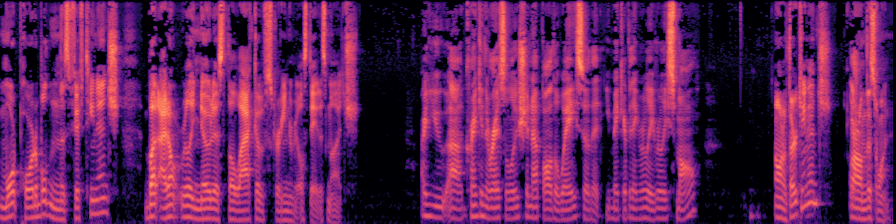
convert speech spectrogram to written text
more portable than this 15 inch, but I don't really notice the lack of screen real estate as much. Are you uh, cranking the resolution up all the way so that you make everything really, really small? On a 13 inch or Yeah. on this one?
